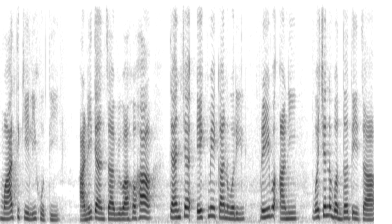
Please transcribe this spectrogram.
मात केली होती आणि त्यांचा विवाह हा त्यांच्या एकमेकांवरील प्रेम आणि वचनबद्धतेचा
